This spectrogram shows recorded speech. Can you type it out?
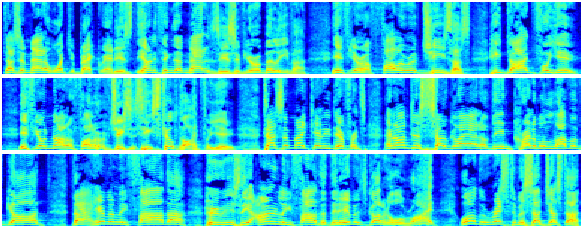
doesn't matter what your background is. The only thing that matters is if you're a believer, if you're a follower of Jesus, He died for you. If you're not a follower of Jesus, He still died for you. Doesn't make any difference. And I'm just so glad of the incredible love of God, the Heavenly Father, who is the only Father that ever's got it all right. All the rest of us are just a,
